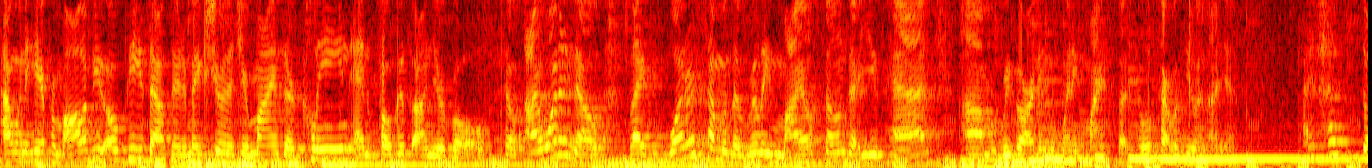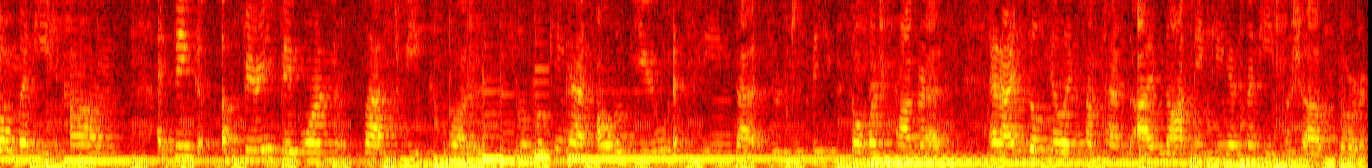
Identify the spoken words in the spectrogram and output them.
I want to hear from all of you OPs out there to make sure that your minds are clean and focus on your goals. So I want to know, like, what are some of the really milestones that you've had um, regarding the winning mindset? So we'll start with you, Ananya. I've had so many. Um, I think a very big one last week was you know looking at all of you and seeing that you're just making so much progress and I still feel like sometimes I'm not making as many push-ups or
